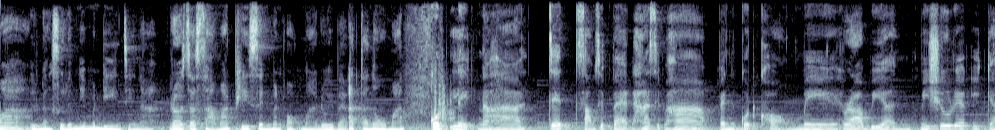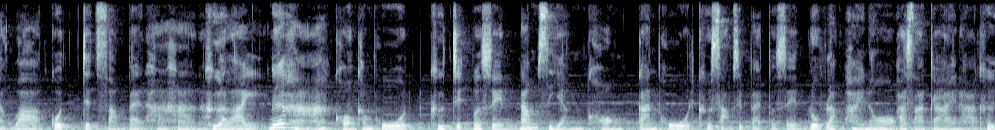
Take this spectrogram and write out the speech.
ว่าหรือหนังสือเล่มนี้มันดีจริงๆนะ เราจะสามารถพรีเซนต์มันออกมาโดยแบบอัตโนมัติ กฎเหล็กนะคะ7 38 55 เป็นกฎของเมราเบียน มีชื่อเรียกอีกอย่างว่ากฎ 73855 นะ คืออะไร เนื้อหาของคำพูดคือ 7%น้ำเสียงของการพูดคือ 38%รูปลักษณ์ภายนอก ภาษากายนะคะ คือ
